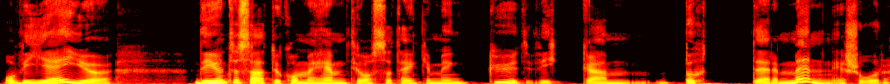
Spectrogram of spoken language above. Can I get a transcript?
Och vi är ju Det är ju inte så att du kommer hem till oss och tänker men gud vilka buttermänniskor.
